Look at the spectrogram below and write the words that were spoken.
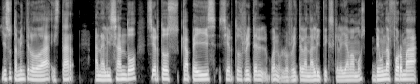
y eso también te lo da estar analizando ciertos KPIs, ciertos retail, bueno, los retail analytics que le llamamos, de una forma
